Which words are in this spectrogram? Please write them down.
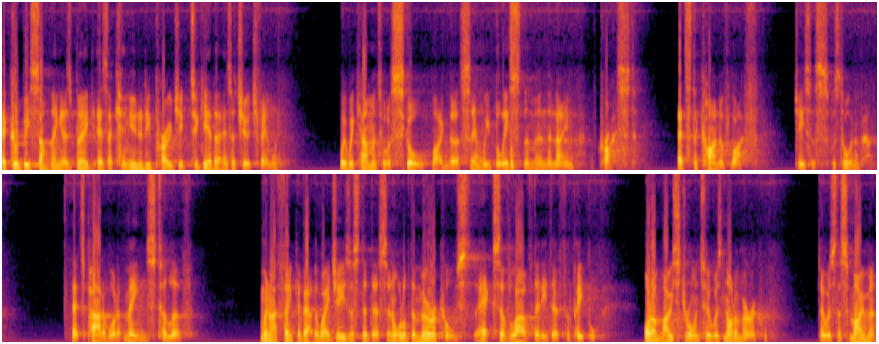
It could be something as big as a community project together as a church family, where we come into a school like this and we bless them in the name of Christ. That's the kind of life Jesus was talking about. That's part of what it means to live. When I think about the way Jesus did this and all of the miracles, the acts of love that he did for people, what I'm most drawn to was not a miracle. There was this moment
